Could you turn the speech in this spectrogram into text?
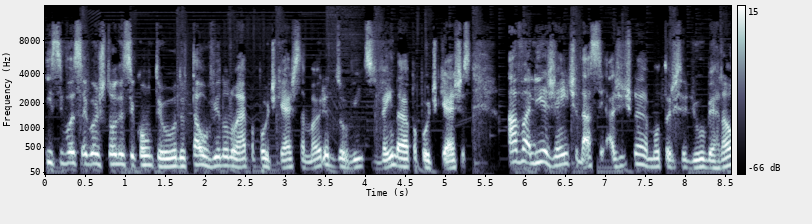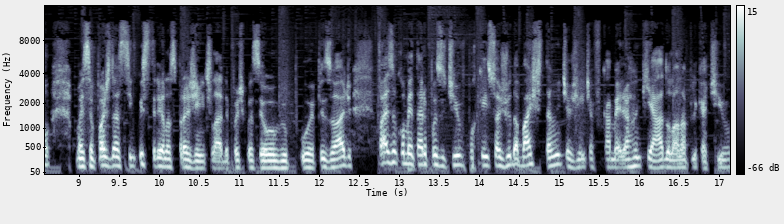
E se você gostou desse conteúdo, tá ouvindo no Apple Podcasts, a maioria dos ouvintes vem da Apple Podcasts, avalie a gente, dá, a gente não é motorista de Uber, não, mas você pode dar cinco estrelas pra gente lá depois que você ouve o, episódio. Faz um comentário positivo, porque isso ajuda bastante a gente a ficar melhor ranqueado lá no aplicativo.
